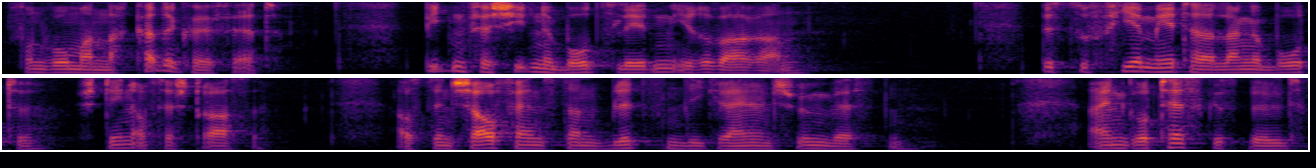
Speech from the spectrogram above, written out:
von wo man nach Kadıköy fährt, bieten verschiedene Bootsläden ihre Ware an. Bis zu vier Meter lange Boote stehen auf der Straße. Aus den Schaufenstern blitzen die grellen Schwimmwesten. Ein groteskes Bild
